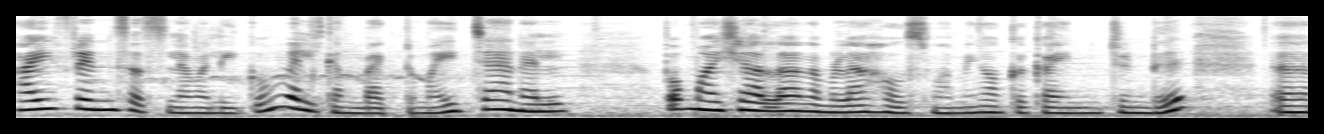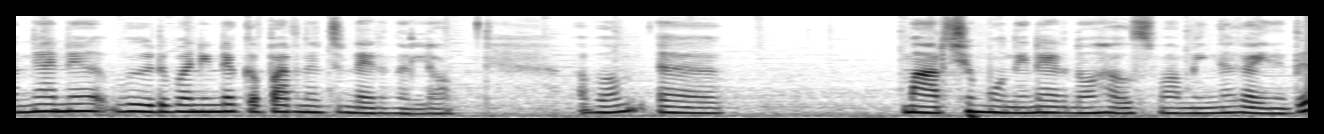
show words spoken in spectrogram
ഹായ് ഫ്രണ്ട്സ് അസ്സാം വലൈക്കും welcome back to my channel അപ്പം മാഷാല്ല നമ്മൾ ഹൗസ് വാമിംഗ് ഒക്കെ കഴിഞ്ഞിട്ടുണ്ട്. ഞാൻ വീട് പണീന്റെ ഒക്കെ പറഞ്ഞിട്ടുണ്ടായിരുന്നല്ലോ. അപ്പം മാർച്ച് മൂന്നിനായിരുന്നു ഹൗസ് വാമിങ് കഴിഞ്ഞത്.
